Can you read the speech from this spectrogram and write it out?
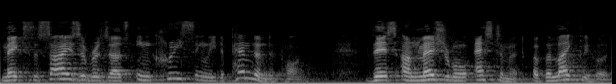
makes the size of reserves increasingly dependent upon this unmeasurable estimate of the likelihood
